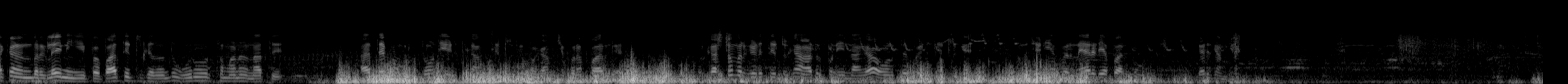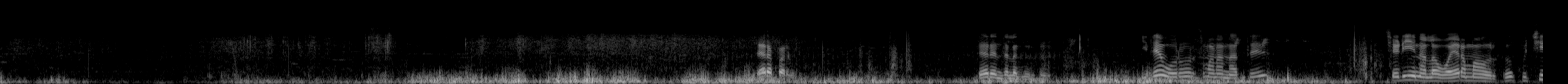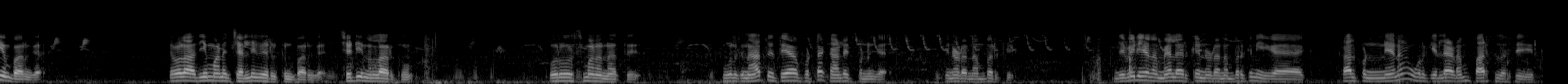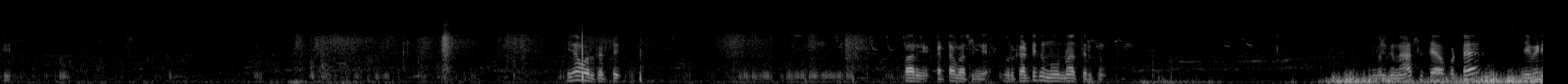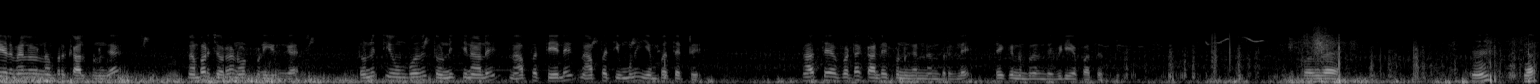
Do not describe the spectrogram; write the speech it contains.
வணக்கம் நண்பர்களே நீங்கள் இப்போ பார்த்துட்டு இருக்கிறது வந்து ஒரு வருஷமான நாற்று அதை இப்போ உங்களுக்கு தோண்டி எடுத்து காமிச்சிட்டு இருக்கேன். இப்போ காமிக்க போகிறேன் பாருங்கள் ஒரு கஸ்டமருக்கு எடுத்துகிட்டு இருக்கேன் ஆர்டர் பண்ணியிருந்தாங்க. அவங்கள்ட்ட இப்போ எடுத்துகிட்ருக்கேன் அந்த செடியை இப்போ நேரடியாக பாருங்கள் எடுத்து காமிக்கிறேன். வேற பாருங்கள் வேறு எந்த அளவுக்கு இருக்குன்னு. இதே ஒரு வருஷமான நாற்று செடியும் நல்லா உயரமாகவும் இருக்கும். குச்சியும் பாருங்கள் எவ்வளோ அதிகமான ஜல்லி வேர் இருக்குன்னு பாருங்கள் செடி நல்லா இருக்கும். ஒரு வருஷமான நாற்று உங்களுக்கு நாற்று தேவைப்பட்டால் காண்டாக்ட் பண்ணுங்கள் என்னோடய நம்பருக்கு. இந்த வீடியோவில் மேலே இருக்க என்னோடய நம்பருக்கு நீங்கள் கால் பண்ணீங்கன்னா உங்களுக்கு எல்லா இடமும் பார்சல் வசதி இருக்குது இதான் ஒரு கட்டு. பாருங்கள் கட்டாக பார்த்துங்க. ஒரு கட்டுக்கு நூறு நாற்று இருக்கும். நாற்று தேவைப்பட்டால் இந்த வீடியோவில் மேலே ஒரு நம்பருக்கு கால் பண்ணுங்கள் நம்பர் சொல்கிறேன் நோட் பண்ணிக்கிறங்க தொண்ணூற்றி ஒம்பது தொண்ணூற்றி நாலு நாற்பத்தேழு நாற்பத்தி மூணு எண்பத்தெட்டு. நாற்று தேவைப்பட்டால் கான்டாக்ட் பண்ணுங்கள் நண்பர்களே தேக்க நம்பர் இந்த வீடியோ பார்த்ததுக்கு. போங்க. ஆ?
